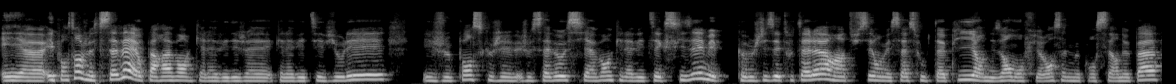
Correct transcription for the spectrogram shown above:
Et, euh, et pourtant, je savais auparavant qu'elle avait déjà, qu'elle avait été violée, et je pense que je savais aussi avant qu'elle avait été excisée, mais comme je disais tout à l'heure, hein, tu sais, on met ça sous le tapis en disant bon, finalement, ça ne me concerne pas.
